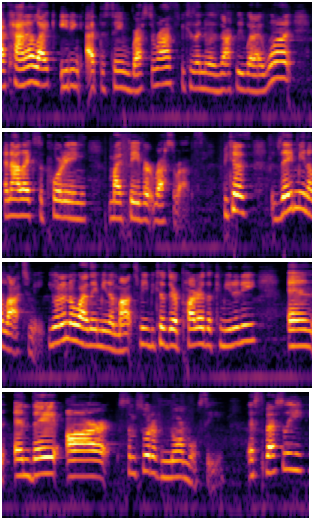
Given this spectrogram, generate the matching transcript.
I kind of like eating at the same restaurants because I know exactly what I want and I like supporting my favorite restaurants because they mean a lot to me. You want to know why they mean a lot to me? Because they're part of the community and and they are some sort of normalcy, especially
